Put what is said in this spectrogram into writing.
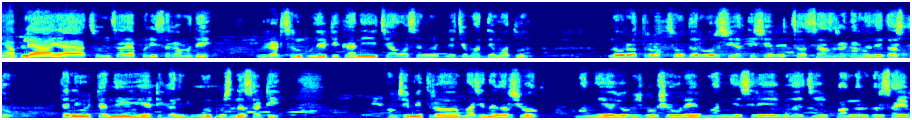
आपल्या या चुंचा या परिसरामध्ये विराट संकुल या ठिकाणी छावा संघटनेच्या माध्यमातून नवरात्र उत्सव दरवर्षी अतिशय उत्साहात साजरा करण्यात येत असतो. त्यानिमित्ताने या ठिकाणी भूमिपूजनासाठी आमचे मित्र माझे नगरसेवक माननीय योगेश भाऊ शेवरे माननीय श्री विलासजी पांगरकर साहेब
